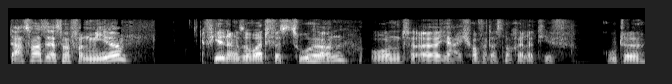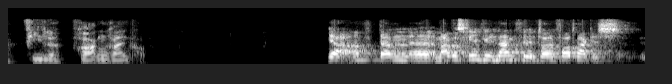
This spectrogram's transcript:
Das war es erstmal von mir. Vielen Dank soweit fürs Zuhören und äh, ja, ich hoffe, dass noch relativ gute, viele Fragen reinkommen. Ja, dann äh, Markus, vielen, vielen Dank für den tollen Vortrag. Ich, äh,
